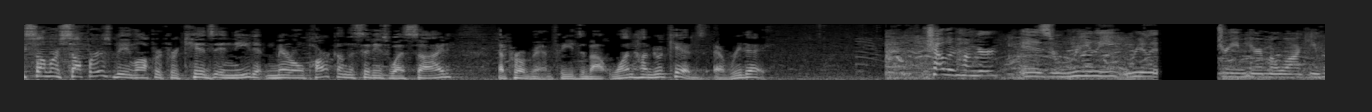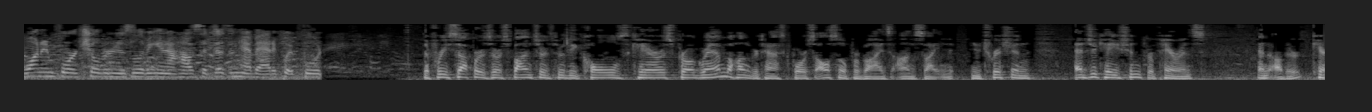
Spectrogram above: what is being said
Summer suppers being offered for kids in need at Merrill Park on the city's west side. That program feeds about 100 kids every day. Childhood hunger is really, really extreme here in Milwaukee. One in four children is living in a house that doesn't have adequate food. The free suppers are sponsored through the Kohl's Cares program. The Hunger Task Force also provides on-site nutrition, education for parents, and other care.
